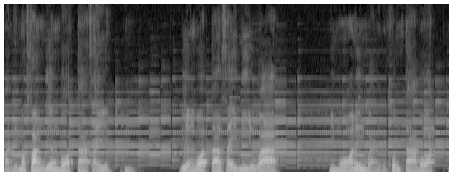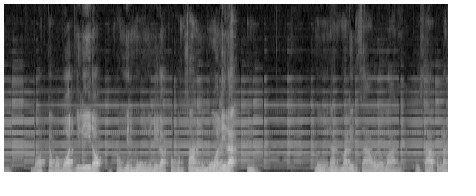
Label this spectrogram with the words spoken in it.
บัดนี้มาฟังเรื่องบอดตาใสเรื่องบอดตาใสมีอยู่ว่ามีหมอหนึ่งบาดนี้เป็นคนตาบอดอบอดกับว่าบอดอีลีดอกเพราะเห็นหุงอยู่นี่แหละเพราะว่าฟังมั่วๆนี่แหละอืมมือนั่นมาเล่นสาวแล้วบาดนี่ผู้สาวกำลัง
